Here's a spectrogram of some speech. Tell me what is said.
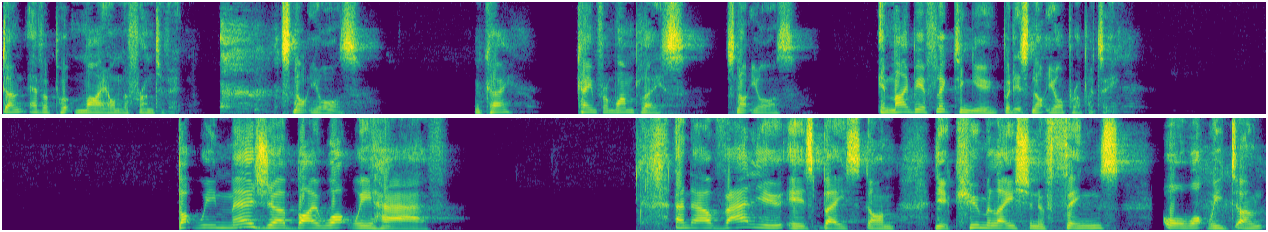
don't ever put my on the front of it. It's not yours. Okay? Came from one place. It's not yours. It might be afflicting you, but it's not your property. But we measure by what we have. And our value is based on the accumulation of things or what we don't,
